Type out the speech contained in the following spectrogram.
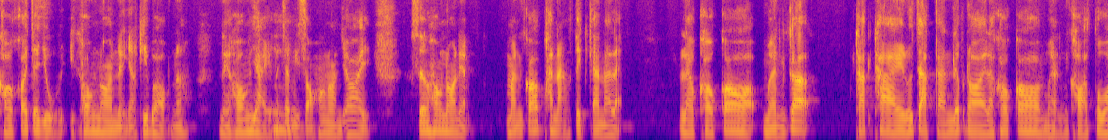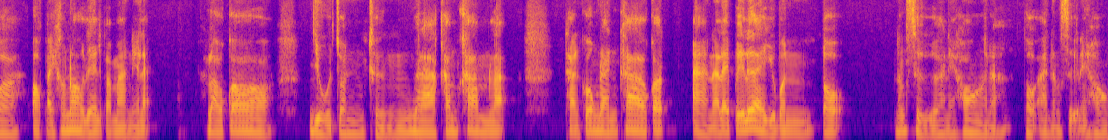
เขาก็จะอยู่อีกห้องนอนหนึ่งอย่างที่บอกเนาะในห้องใหญ่มันจะมีสองห้องนอนย่อย ซึ่งห้องนอนเนี่ยมันก็ผนังติดกันนั่นแหละ แล้วเขาก็เหมือนก็ทักทายรู้จักกันเรียบร้อย แล้วเขาก็เหมือนขอตัวออกไปข้างนอกเรื่อยประมาณนี้แหละ เราก็อยู่จนถึงเวลาค่ำๆละทานโครงดานข้าวก็อ่านอะไรไปเรื่อยอยู่บนโต๊ะหนังสือในห้องอะนะโต๊ะอ่านหนังสือในห้อง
